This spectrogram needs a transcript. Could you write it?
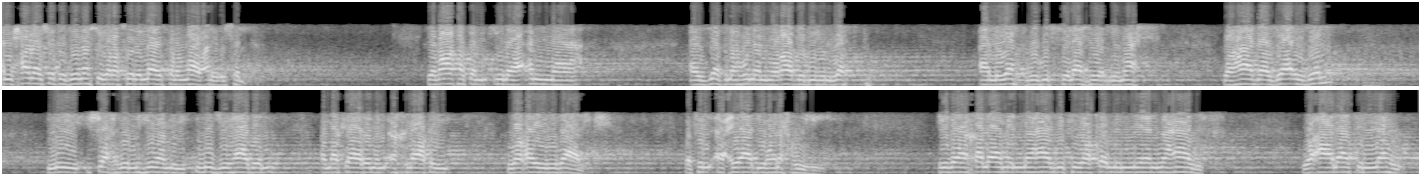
الحبشة في مسجد رسول الله صلى الله عليه وسلم. إضافة إلى أن الزفن هنا المراد به الوثب الوثب بالسلاح والرماح وهذا جائز لشهد الهمم لجهاد ومكارم الأخلاق وغير ذلك وفي الأعياد ونحوه. إذا خلا من معازف وكم من المعازف وآلات له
